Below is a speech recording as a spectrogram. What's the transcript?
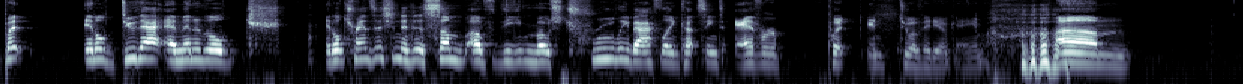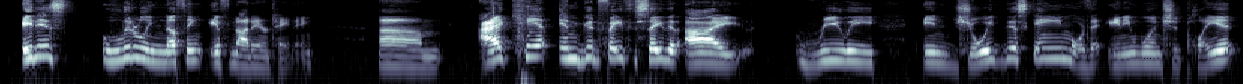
but it'll do that and then it'll tr- it'll transition into some of the most truly baffling cutscenes ever into a video game. um, it is literally nothing if not entertaining. Um, I can't, in good faith, say that I really enjoyed this game or that anyone should play it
